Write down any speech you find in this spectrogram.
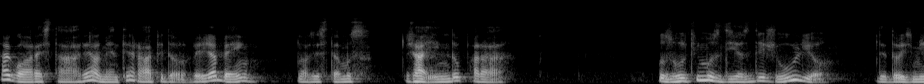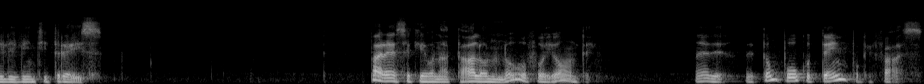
agora está realmente rápido. Veja bem, nós estamos já indo para os últimos dias de julho de 2023. Parece que o Natal, o Ano Novo foi ontem, né? de, de tão pouco tempo que faz.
